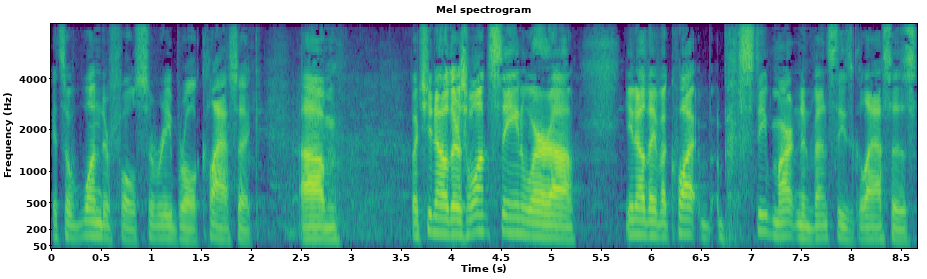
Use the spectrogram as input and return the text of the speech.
it's a wonderful cerebral classic. Um, but you know, there's one scene where uh, you know, they've acquired, Steve Martin invents these glasses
